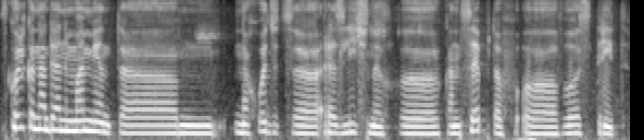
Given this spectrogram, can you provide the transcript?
Сколько на данный момент э, находится различных э, концептов э, в стрит?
